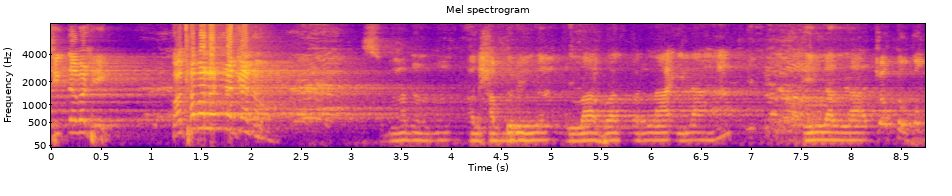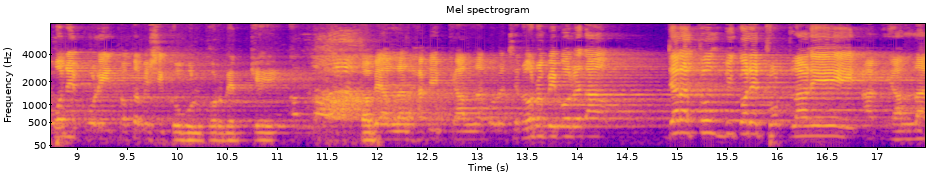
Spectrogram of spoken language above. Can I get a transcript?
ঠিক না ঠিক? কথা বলেন না কেন? আলহামদুলিল্লাহ যত গোপনে পড়ি, তত বেশি কবুল করবেন কে? তবে আল্লাহর হাবিবকে আল্লাহ বলেছেন বলে দাও, যারা তসবি করে ঠোঁট লাড়ে, আমি আল্লাহ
